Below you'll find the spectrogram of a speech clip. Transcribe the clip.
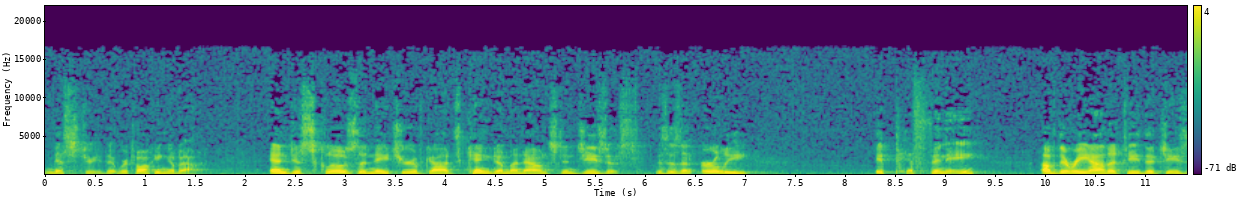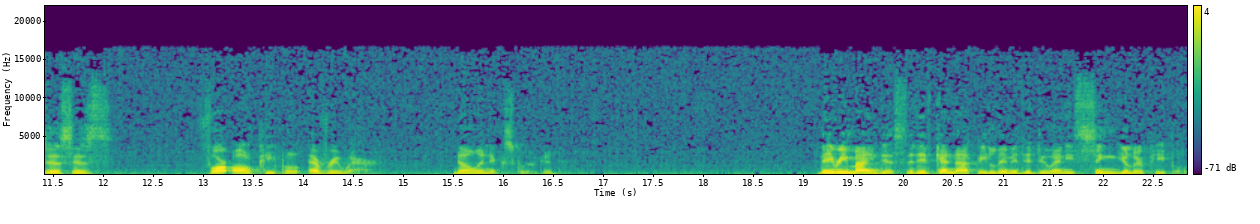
mystery that we're talking about and disclose the nature of God's kingdom announced in Jesus. This is an early epiphany of the reality that Jesus is for all people everywhere, no one excluded. They remind us that it cannot be limited to any singular people.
